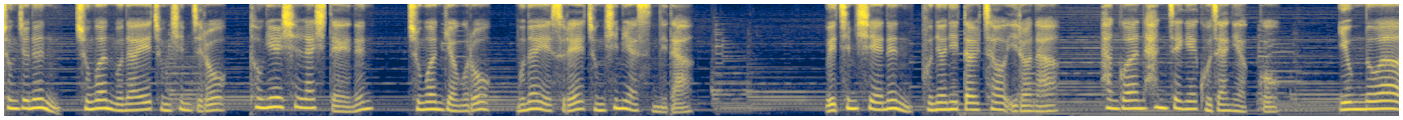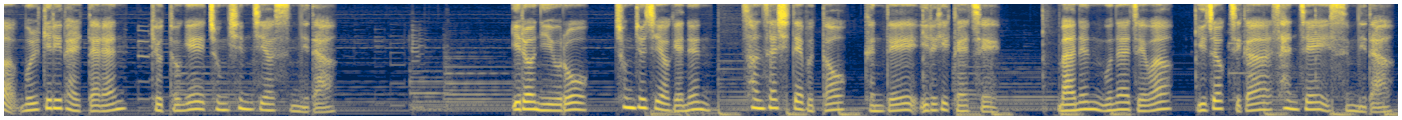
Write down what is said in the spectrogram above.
충주는 중원 문화의 중심지로 통일 신라 시대에는 중원경으로 문화예술의 중심이었습니다. 외침 시에는 분연이 떨쳐 일어나 항거한 항쟁의 고장이었고 육로와 물길이 발달한 교통의 중심지였습니다. 이런 이유로 충주 지역에는 선사시대부터 근대에 이르기까지 많은 문화재와 유적지가 산재해 있습니다.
